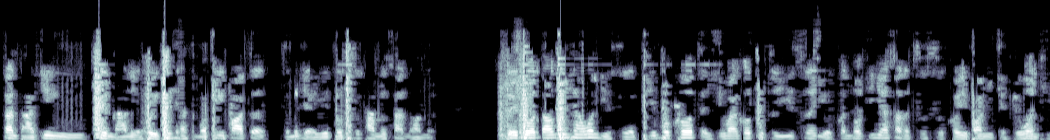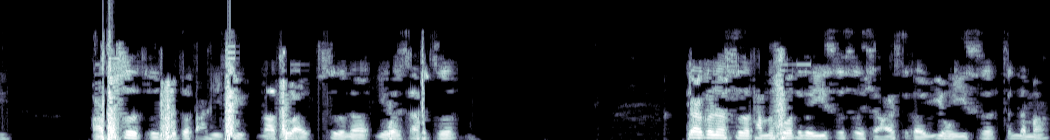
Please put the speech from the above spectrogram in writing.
但打进去哪里会出现什么并发症、怎么解决，都是他们擅长的。所以说，当出现问题时，皮肤科、整形外科主治医生有更多经验上的知识可以帮你解决问题，而不是只负责打进去，那出了事呢一问三不知。第二个呢是他们说这个医师是小 S 的御用医师，真的吗？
